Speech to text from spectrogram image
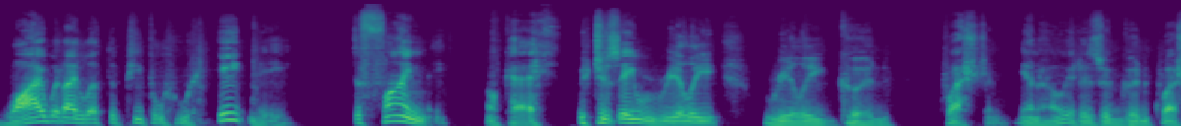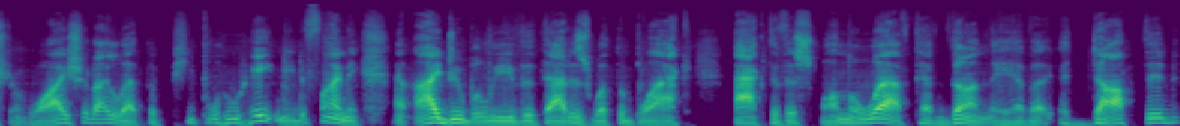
why would I let the people who hate me define me? Okay, which is a really, really good question. You know, it is a good question. Why should I let the people who hate me define me? And I do believe that that is what the black activists on the left have done. They have uh, adopted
